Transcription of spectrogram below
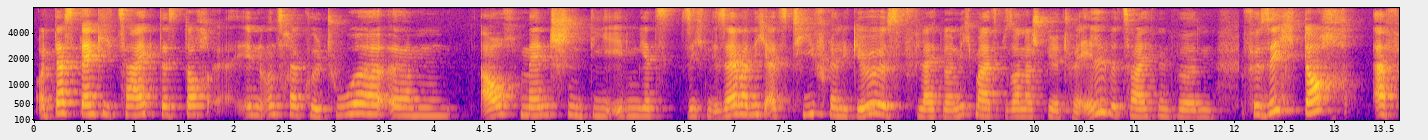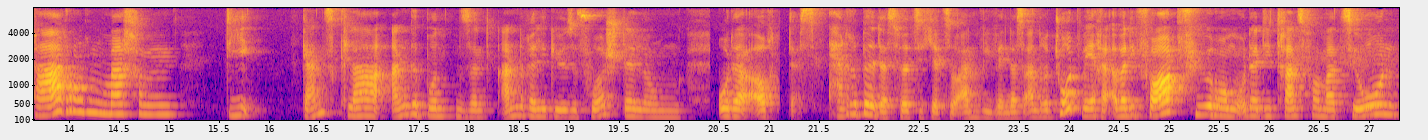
Und das, denke ich, zeigt, dass doch in unserer Kultur ähm, auch Menschen, die eben jetzt sich selber nicht als tief religiös, vielleicht noch nicht mal als besonders spirituell bezeichnen würden, für sich doch Erfahrungen machen, die ganz klar angebunden sind an religiöse Vorstellungen, oder auch das Erbe, das hört sich jetzt so an, wie wenn das andere tot wäre, aber die Fortführung oder die Transformation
